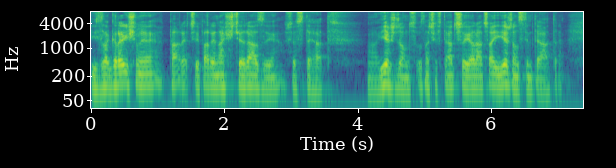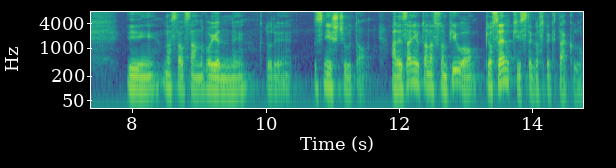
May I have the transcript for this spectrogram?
I zagraliśmy parę czy paręnaście razy przez teatr, no, jeżdżąc, to znaczy w teatrze Jaracza i jeżdżąc tym teatrem. I nastał stan wojenny, który zniszczył to. Ale zanim to nastąpiło, piosenki z tego spektaklu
